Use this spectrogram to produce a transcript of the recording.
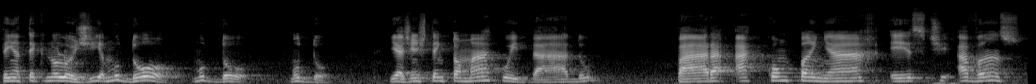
tem a tecnologia, mudou, mudou, mudou. E a gente tem que tomar cuidado para acompanhar este avanço.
